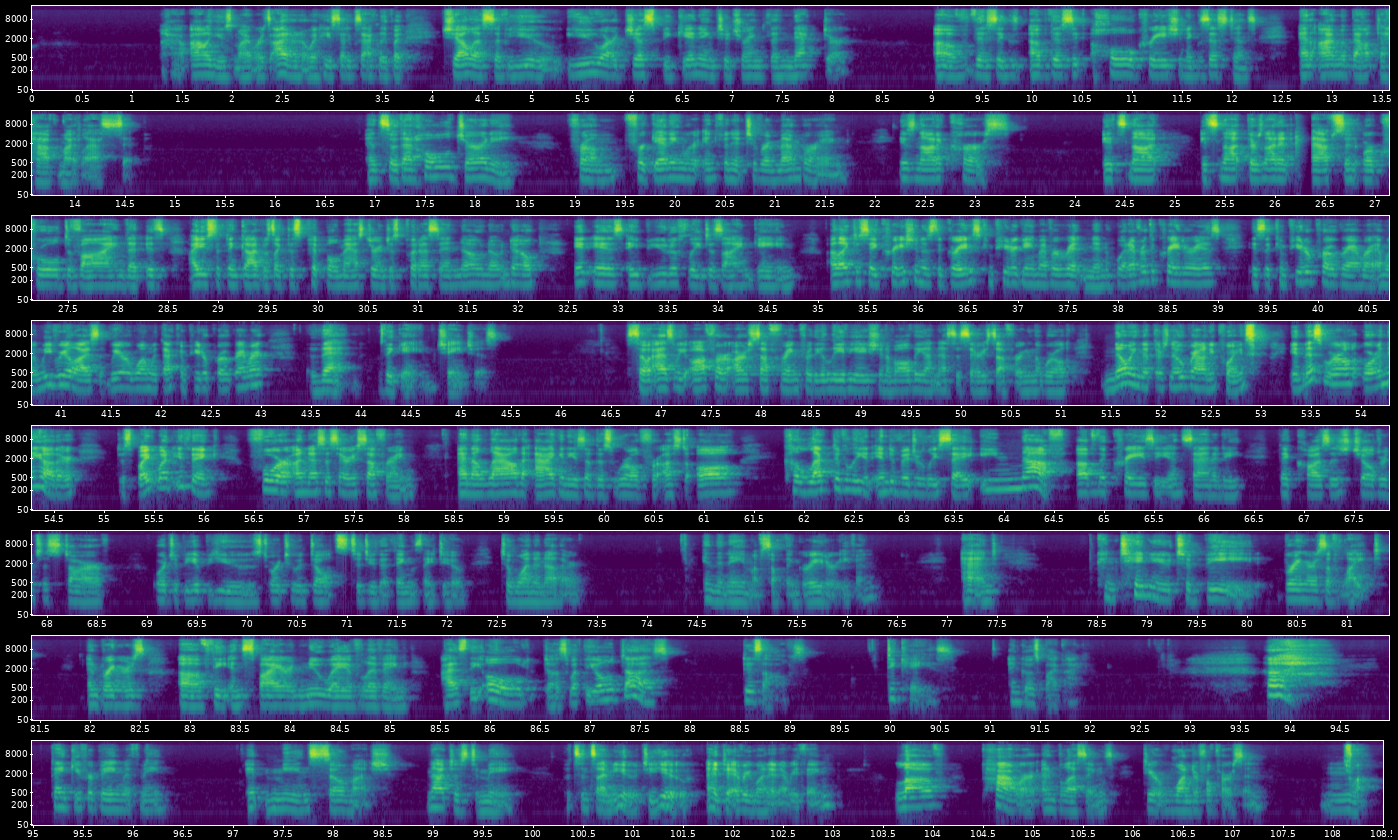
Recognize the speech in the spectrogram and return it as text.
I'll use my words. I don't know what he said exactly, but jealous of you. You are just beginning to drink the nectar of this of this whole creation existence and i'm about to have my last sip. And so that whole journey from forgetting we're infinite to remembering is not a curse. It's not it's not there's not an absent or cruel divine that is i used to think god was like this pit bull master and just put us in. No no no. It is a beautifully designed game I like to say creation is the greatest computer game ever written, and whatever the creator is, is the computer programmer. And when we realize that we are one with that computer programmer, then the game changes. So, as we offer our suffering for the alleviation of all the unnecessary suffering in the world, knowing that there's no brownie points in this world or in the other, despite what you think, for unnecessary suffering, and allow the agonies of this world for us to all collectively and individually say enough of the crazy insanity that causes children to starve or to be abused or to adults to do the things they do to one another in the name of something greater, even. And continue to be bringers of light and bringers of the inspired new way of living as the old does what the old does dissolves, decays and goes bye bye. Oh, ah, thank you for being with me. It means so much, not just to me, but since I'm you, to you and to everyone and everything. Love, power, and blessings, dear wonderful person. Mwah.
